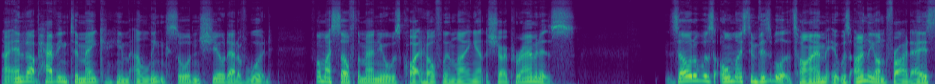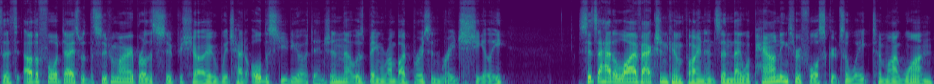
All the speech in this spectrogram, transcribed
I ended up having to make him a link sword and shield out of wood. For myself, the manual was quite helpful in laying out the show parameters. Zelda was almost invisible at the time. It was only on Fridays. The other four days were the Super Mario Bros. Super Show, which had all the studio attention. That was being run by Bruce and Reed Shelly. Since I had a live action components and they were pounding through four scripts a week to my one,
